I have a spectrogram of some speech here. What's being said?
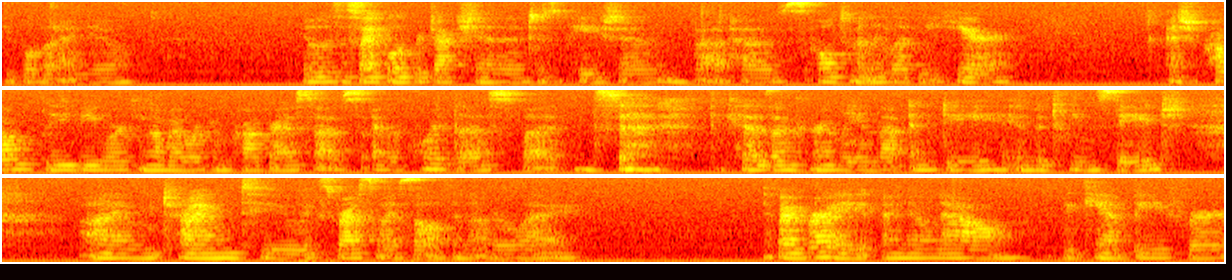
people that I knew. It was a cycle of rejection and anticipation that has ultimately led me here. I should probably be working on my work in progress as I record this, but instead, because I'm currently in that empty in between stage, I'm trying to express myself in another way. If I write, I know now it can't be for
